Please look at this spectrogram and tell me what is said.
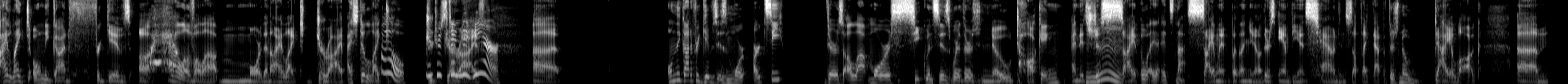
i liked only god forgives a hell of a lot more than i liked drive i still liked Oh, interesting to Drive. hear. uh only god forgives is more artsy there's a lot more sequences where there's no talking and it's just Mm. silent. Well, it's not silent, but then you know there's ambient sound and stuff like that. But there's no dialogue. Um,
